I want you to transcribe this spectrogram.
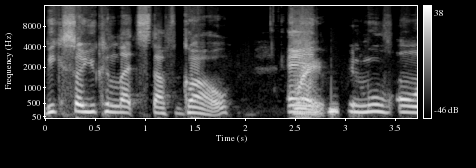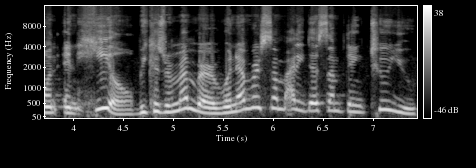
because so you can let stuff go and Right. you can move on and heal. Because remember whenever somebody does something to you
